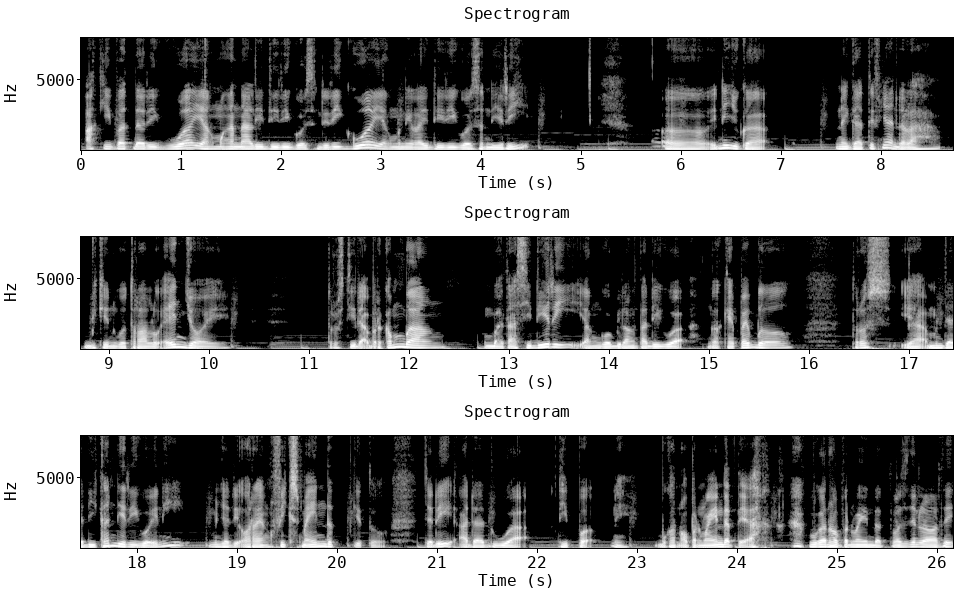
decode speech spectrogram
akibat dari gue yang mengenali diri gue sendiri gue yang menilai diri gue sendiri uh, ini juga negatifnya adalah bikin gue terlalu enjoy. Terus tidak berkembang membatasi diri yang gue bilang tadi gue nggak capable. Terus ya menjadikan diri gue ini menjadi orang yang fix minded gitu. Jadi ada dua tipe nih bukan open minded ya. Bukan open minded maksudnya dalam arti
